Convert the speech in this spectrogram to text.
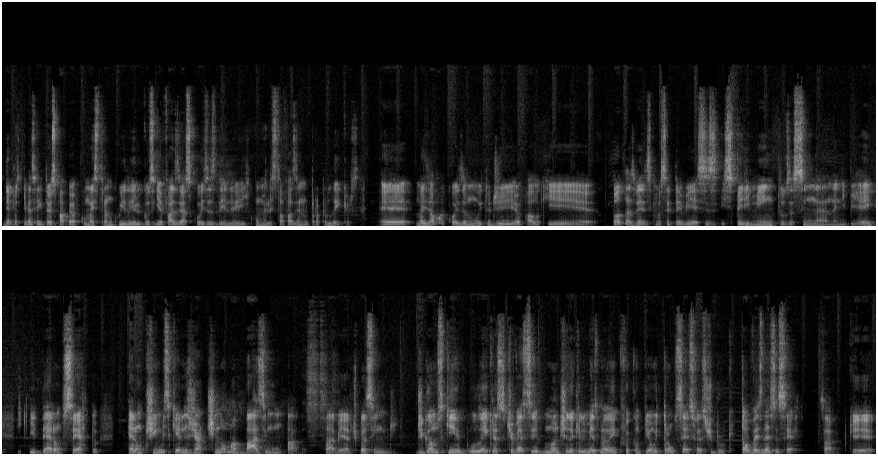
Depois que ele aceitou esse papel, ficou mais tranquilo e ele conseguia fazer as coisas dele aí, como ele está fazendo no próprio Lakers. É, mas é uma coisa muito de. Eu falo que todas as vezes que você teve esses experimentos assim na, na, NBA e que deram certo, eram times que eles já tinham uma base montada, sabe? Era tipo assim, digamos que o Lakers tivesse mantido aquele mesmo elenco que foi campeão e trouxesse o Westbrook, talvez desse certo, sabe? Porque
